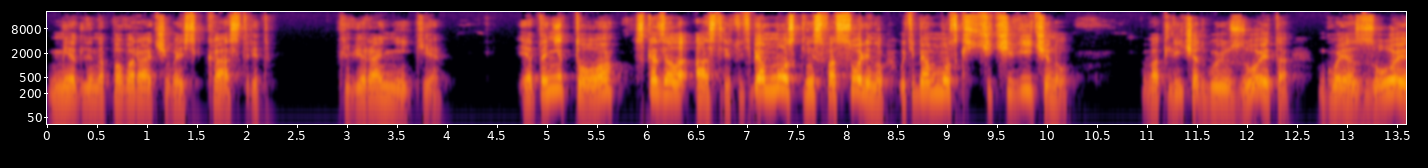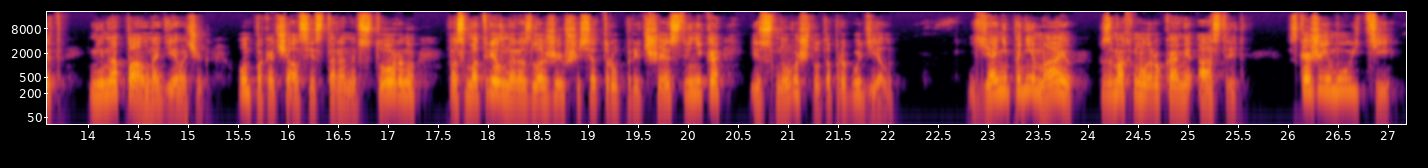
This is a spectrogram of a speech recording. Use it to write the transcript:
медленно поворачиваясь к Астрид, к Веронике. «Это не то», – сказала Астрид. «У тебя мозг не с фасолину, у тебя мозг с чечевичину». В отличие от Гоюзоита, Гоязоид не напал на девочек. Он покачался из стороны в сторону, посмотрел на разложившийся труп предшественника и снова что-то прогудел. «Я не понимаю», – взмахнула руками Астрид. «Скажи ему уйти».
